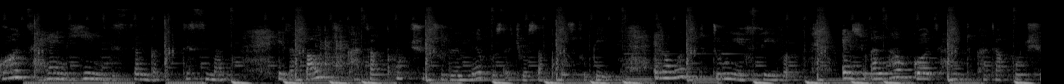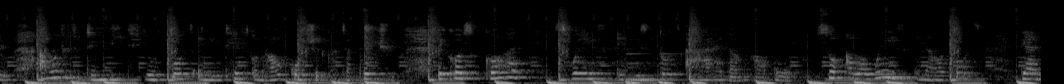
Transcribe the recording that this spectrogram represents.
God's hand here in December, this month, is about to catapult you to the levels that you're supposed to be. And I want you to do me a favor. As you allow God's hand to catapult you, I want you to delete your thoughts and intent on how God should catapult you. Because God's ways and his thoughts are higher than our own. So our ways and our thoughts they are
